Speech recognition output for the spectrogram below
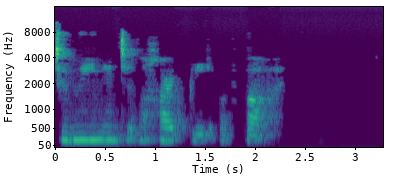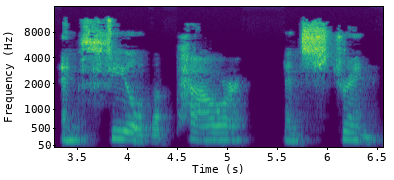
to lean into the heartbeat of God and feel the power and strength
